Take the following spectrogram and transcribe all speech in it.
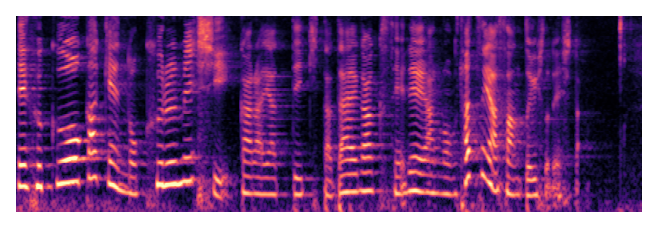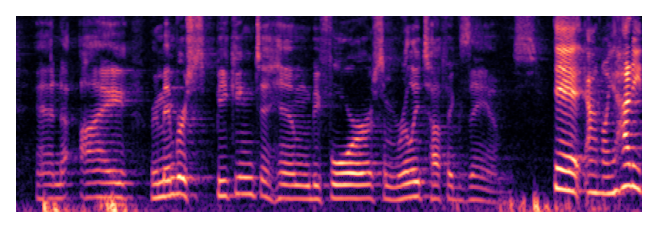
で福岡県の久留米市からやってきた大学生であの達也さんという人でした And I remember speaking to him before some really tough exams. であのやはり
